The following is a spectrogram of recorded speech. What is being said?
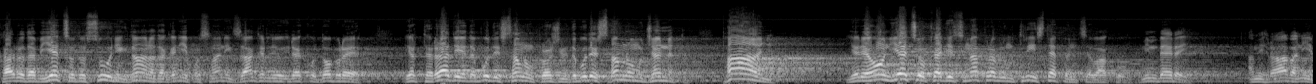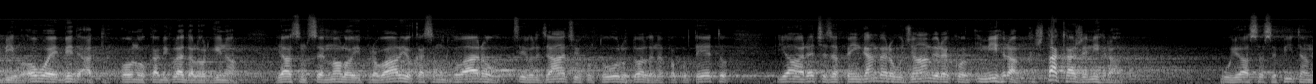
kao da bi jeco do sudnjeg dana, da ga nije poslanik zagrlio i rekao, dobro je, jer te radije da budeš sa mnom proživljen, da budeš sa mnom u džennetu. Panj! Jer je on jeco kad je se napravili mu tri stepenice ovako, mimberej a mihraba nije bilo. Ovo je bidat, ono kad bi gledalo original. Ja sam se malo i provalio kad sam odgovarao civilizaciju i kulturu dole na fakultetu. Ja reče za Pengamberovu džamiju, rekao i mihrab. Šta kaže mihrab? U, ja sad se pitam,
